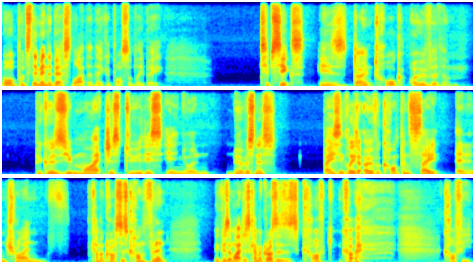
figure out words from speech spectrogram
or puts them in the best light that they could possibly be. Tip six is don't talk over them because you might just do this in your nervousness, basically to overcompensate and, and try and come across as confident because it might just come across as cof- co- coffee.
